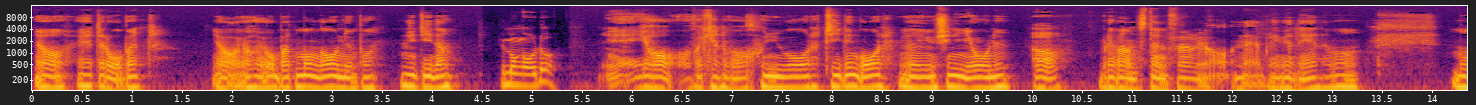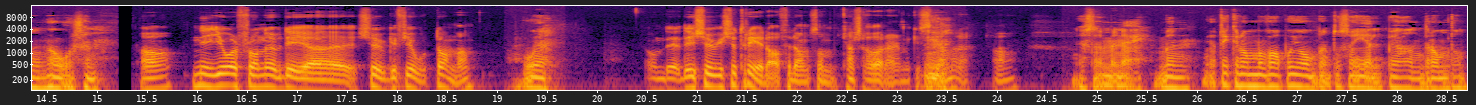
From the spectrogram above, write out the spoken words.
Ja, jag heter Robert. Ja, jag har jobbat många år nu på Nytida. Hur många år då? Eh, Ja, vad kan det vara? Sju år. Tiden går. Jag är ju 29 år nu. Ja. Blev anställd för, ja, när blev jag det? Det var många år sedan. Ja. Nio år från nu, det är eh, 2014 va? Och ja, Om det, det är 2023 idag för de som kanske hör det här mycket senare. Ja. det stämmer. Nej, men jag tycker om att vara på jobbet och så hjälper jag andra om de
